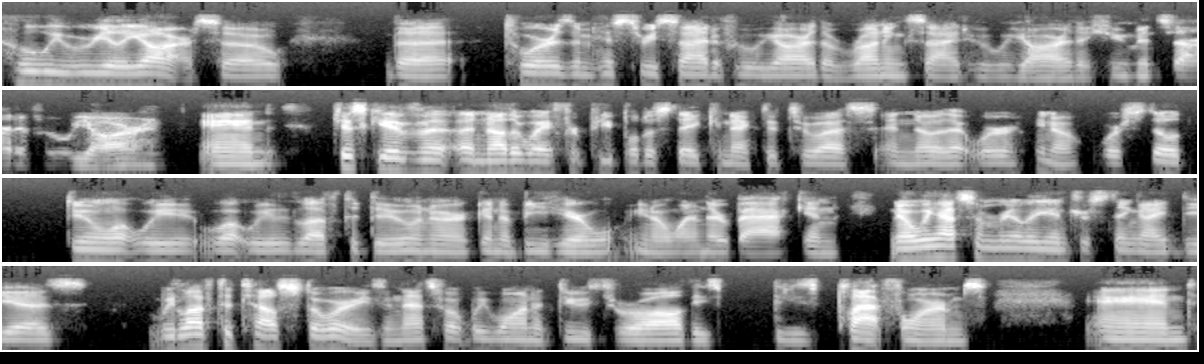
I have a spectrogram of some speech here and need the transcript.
who we really are. So the tourism history side of who we are, the running side who we are, the human side of who we are, and, just give a, another way for people to stay connected to us and know that we're you know we're still doing what we what we love to do and are going to be here you know when they're back. And you know we have some really interesting ideas. We love to tell stories and that's what we want to do through all these these platforms. And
